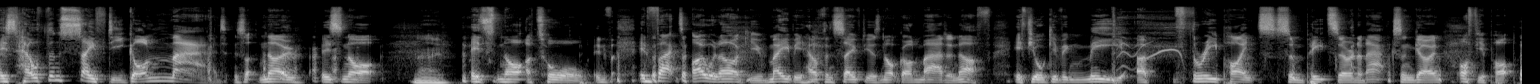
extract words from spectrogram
Is health and safety gone mad? It's like, no, it's not. No. It's not at all. In, in fact, I would argue maybe health and safety has not gone mad enough if you're giving me a three pints, some pizza, and an axe and going, off you pop,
